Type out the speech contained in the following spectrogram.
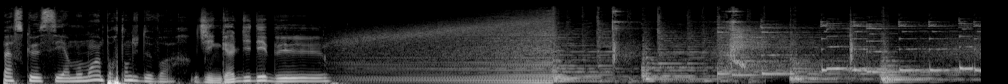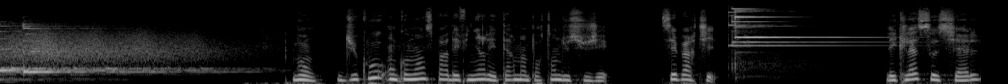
parce que c'est un moment important du devoir. Jingle du début. Bon, du coup, on commence par définir les termes importants du sujet. C'est parti. Les classes sociales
